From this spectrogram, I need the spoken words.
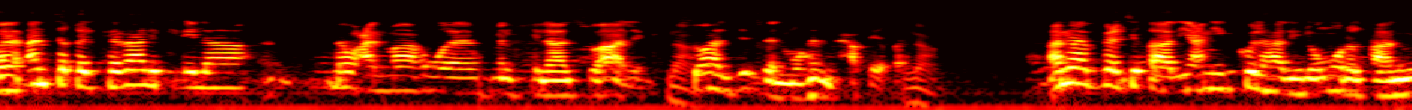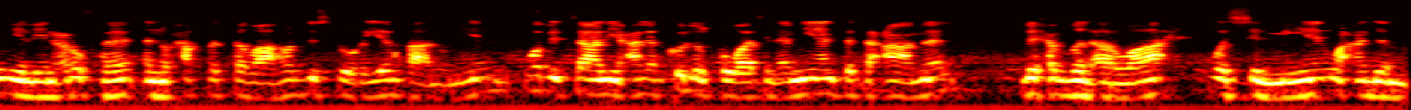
وأنتقل كذلك إلى نوعا ما هو من خلال سؤالك. نعم. سؤال جدا مهم حقيقة. نعم. أنا باعتقادي يعني كل هذه الأمور القانونية اللي نعرفها أنه حق التظاهر دستوريا قانونيا وبالتالي على كل القوات الأمنية أن تتعامل بحفظ الأرواح والسلمية وعدم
